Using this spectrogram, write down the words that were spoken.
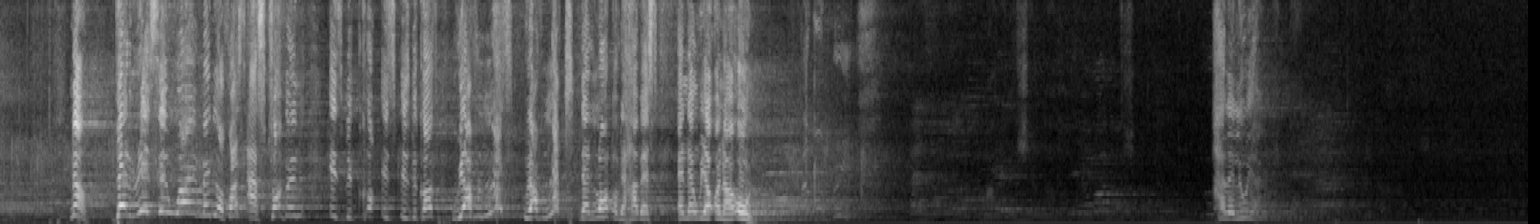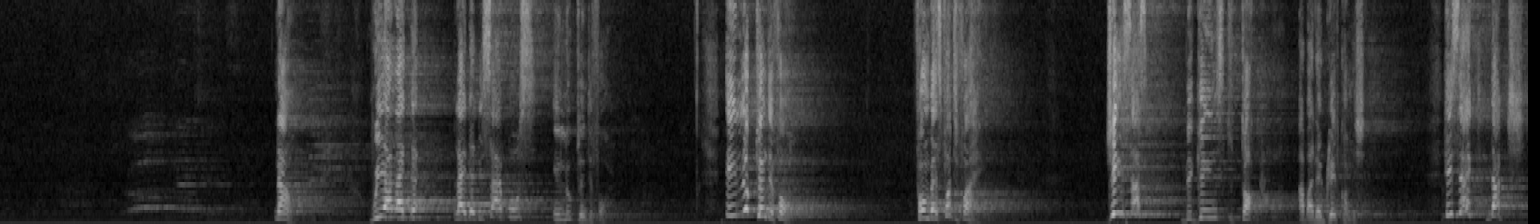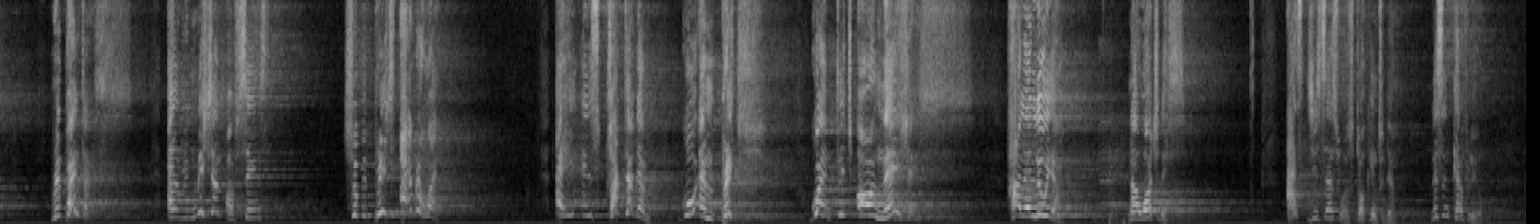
Now, the reason why many of us are struggling is because, is, is because we have left we have left the Lord of the harvest and then we are on our own. Hallelujah. Now, we are like the like the disciples in Luke 24. In Luke 24, from verse 45, Jesus begins to talk about the Great Commission. He said that repentance and remission of sins should be preached everywhere. And he instructed them go and preach, go and teach all nations. Hallelujah. Now, watch this. As Jesus was talking to them, listen carefully.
